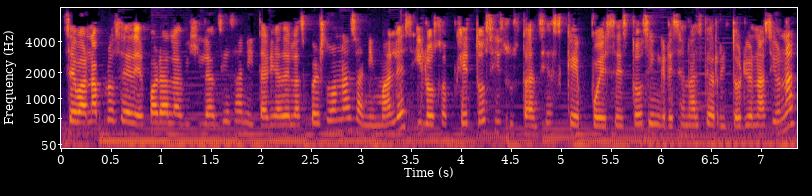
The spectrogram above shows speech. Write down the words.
se van a proceder para la vigilancia sanitaria de las personas, animales y los objetos y sustancias que pues estos ingresen al territorio nacional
